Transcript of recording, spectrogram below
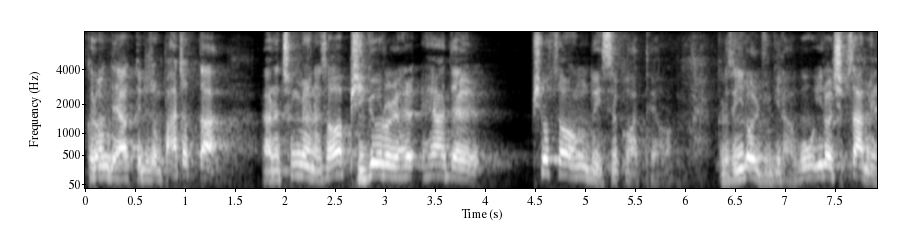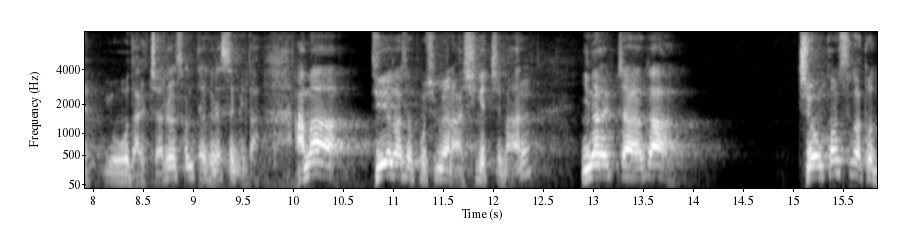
그런 대학들이 좀 빠졌다라는 측면에서 비교를 해- 해야 될 필요성도 있을 것 같아요. 그래서 1월 6일하고 1월 13일 요 날짜를 선택을 했습니다. 아마 뒤에 가서 보시면 아시겠지만 이 날짜가 지원 건수가 더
